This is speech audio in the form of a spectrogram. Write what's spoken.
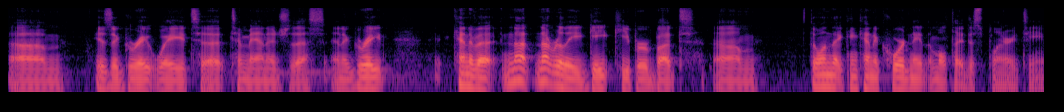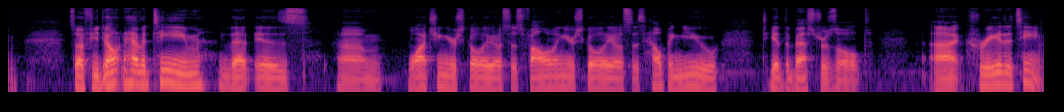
Um, is a great way to, to manage this and a great kind of a not not really gatekeeper, but um, the one that can kind of coordinate the multidisciplinary team. So if you don't have a team that is um, watching your scoliosis, following your scoliosis, helping you to get the best result, uh, create a team.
